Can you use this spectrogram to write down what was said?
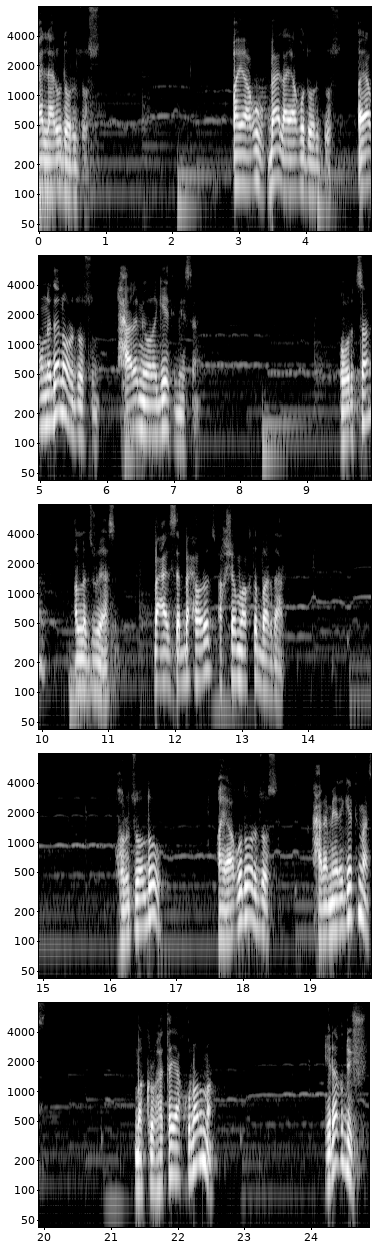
Əlləri doğruc olsun. Ayağı, bəli ayağı doğruc olsun. Ayağı neden oruç olsun? Haram yola gitmeyesen. Oruçsan Allah cürüyasın. Bazı sabah oruç, akşam vakti bardar. Oruç oldu. Ayağı da oruç olsun. Haram yere gitmez. Makruhata yakın olma. Irak düş.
